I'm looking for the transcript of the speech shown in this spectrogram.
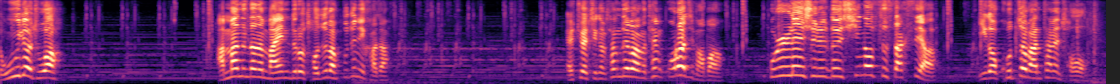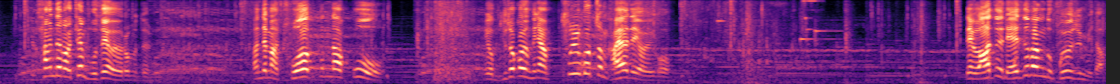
오히려 좋아. 안 맞는다는 마인드로 저주만 꾸준히 가자. 애초에 지금 상대방은 템 꼬라지 봐봐. 홀리실드 시너스 삭스야. 이거 고점 안 타면 져. 상대방 템 보세요, 여러분들. 상대방 조합 끝났고, 이거 무조건 그냥 풀 고점 가야 돼요, 이거. 네, 와드 레드방도 보여줍니다.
